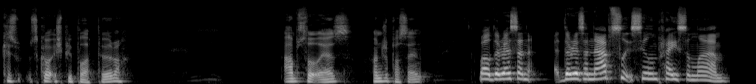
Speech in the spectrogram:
Because Scottish people are poorer. Absolutely is. Hundred percent. Well, there is an there is an absolute ceiling price on lamb.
